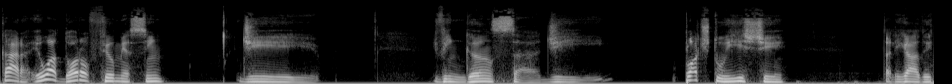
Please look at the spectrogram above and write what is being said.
cara, eu adoro filme assim de vingança, de plot twist, tá ligado? E,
